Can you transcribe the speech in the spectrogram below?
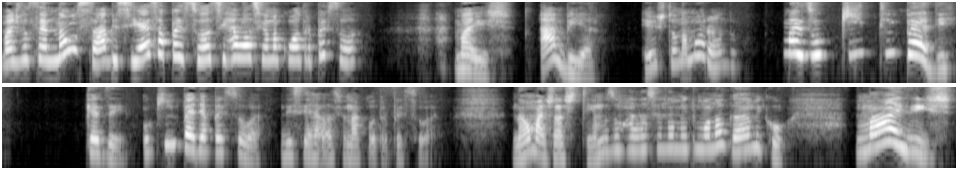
mas você não sabe se essa pessoa se relaciona com outra pessoa. Mas, ah, Bia, eu estou namorando. Mas o que te impede? Quer dizer, o que impede a pessoa de se relacionar com outra pessoa? Não, mas nós temos um relacionamento monogâmico. Mas,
